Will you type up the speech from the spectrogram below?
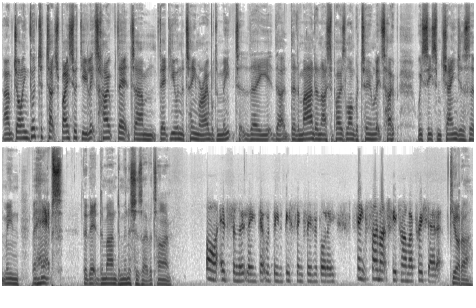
Um, Jollene, good to touch base with you. Let's hope that um, that you and the team are able to meet the, the, the demand, and I suppose longer term, let's hope we see some changes that mean perhaps that that demand diminishes over time. Oh, absolutely. That would be the best thing for everybody. Thanks so much for your time. I appreciate it. Kia ora.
